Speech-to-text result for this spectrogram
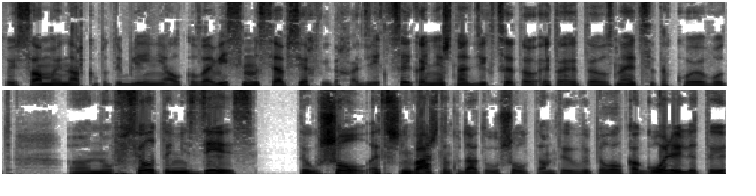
той самой наркопотреблении, алкозависимости, о всех видах аддикции, конечно, аддикция это, это, это знаете, такое вот, э, ну, все, ты не здесь ты ушел. Это ж не важно, куда ты ушел, там, ты выпил алкоголь или ты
